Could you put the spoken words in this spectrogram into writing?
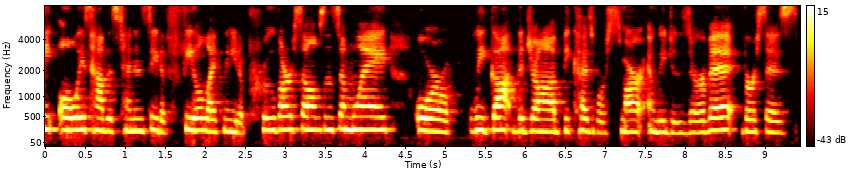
we always have this tendency to feel like we need to prove ourselves in some way or we got the job because we're smart and we deserve it versus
